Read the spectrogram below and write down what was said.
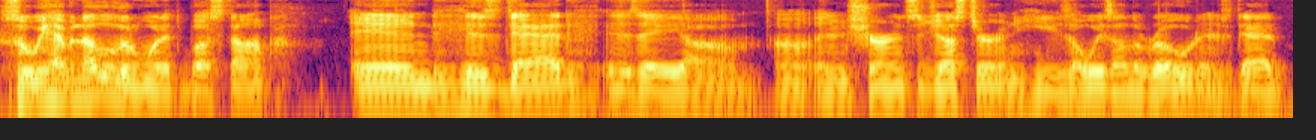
So we have another little one at the bus stop and his dad is a um, uh, an insurance adjuster and he's always on the road and his dad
